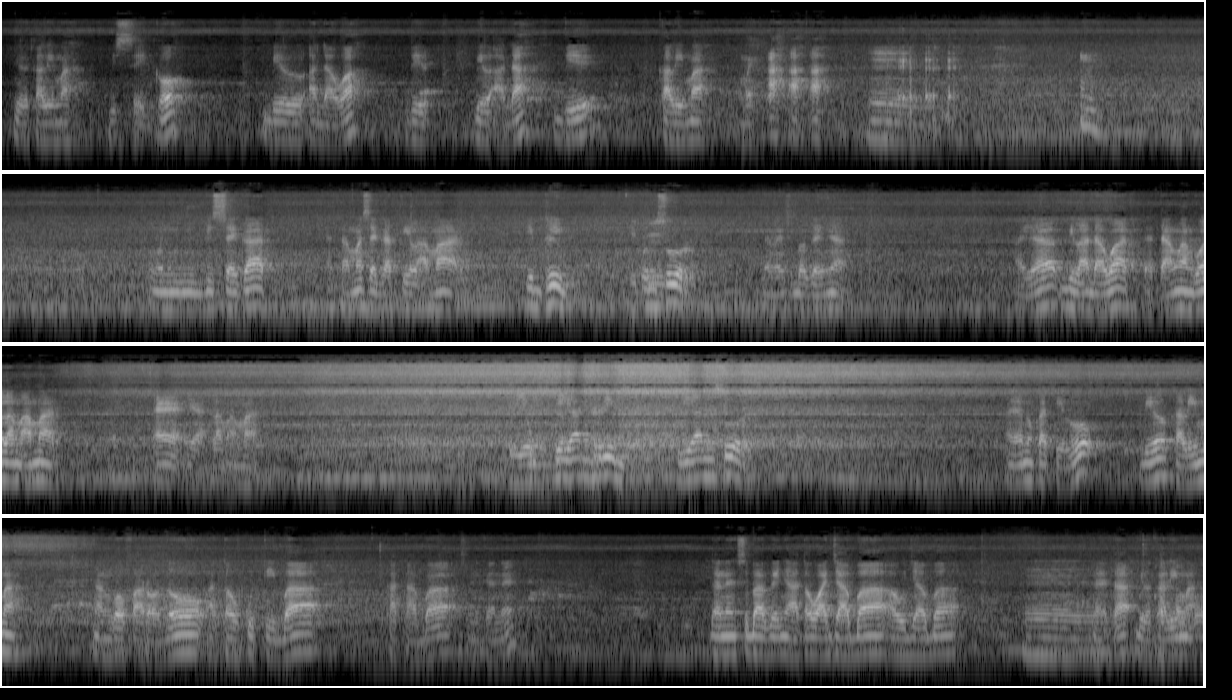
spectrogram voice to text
bil kalimah bisego bil adawah bil bil adah bil kalimah ah ah ah Hmm. mun bisegat eta mah segatil amar Idrim. unsur dan lain sebagainya aya bil adawat eta mah nganggo lam amar eh ya lam amar Liung. Lian Dream, Lian Sur. Aya nu katilu bil kalimah nganggo farodo atau kutiba kataba semikian ya dan lain sebagainya atau wajaba aujaba. Hmm. nah eta bil kalimah.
